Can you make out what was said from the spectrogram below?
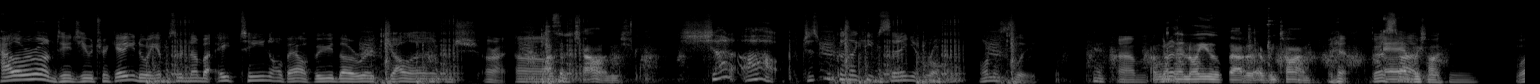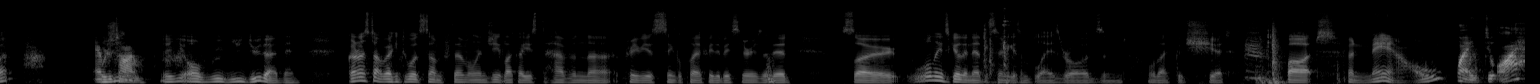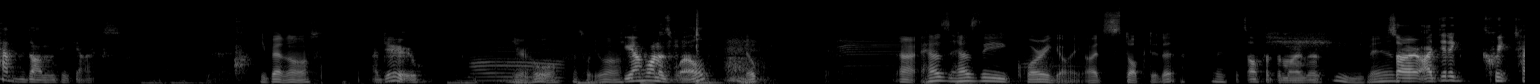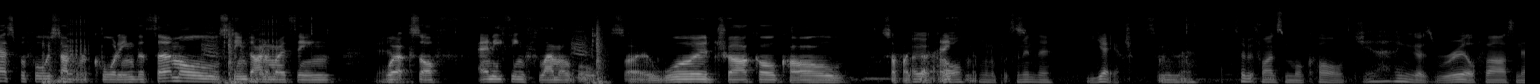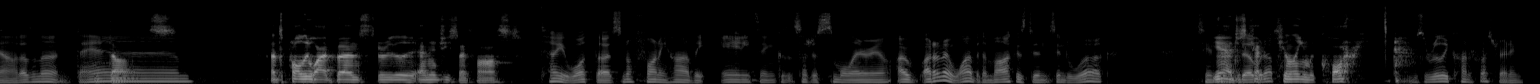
Hello everyone, Teanji with Trinketi doing episode number 18 of our Feed the Rick challenge. Alright, That's um, a challenge. shut up, just because I keep saying it wrong, honestly. Yeah. Um, I'm I'm gonna gonna, annoy you about it every time. yeah, gonna start Every time. working, what? Every What did you- time. You, oh, you- you do that then. Gonna start working towards some thermal energy like I used to have in the previous single player Feed the Beast series I did. So we'll need to go to the nether soon to get some blaze rods and all that good shit. But for now, Wait, do I have the diamond pickaxe? you better not. I do. You're a whore. That's what you are. Do you have one as well? Nope. Alright, how's how's the quarry going? Oh, it stopped, did it? It's off at the moment. Jeez, man. So I did a quick test before we started recording. The thermal steam dynamo thing Damn. works off anything flammable. So wood, charcoal, coal, stuff like I got that. coal. Anything I'm gonna put some in there. Yeah. some in there. Let's hope it finds some more coal. Gee, that thing goes real fast now, doesn't it? Damn. does. That's probably why it burns through the energy so fast. Tell you what though, it's not finding hardly anything because it's such a small area. I, I don't know why, but the markers didn't seem to work. Seemed Yeah, to just it kept killing the quarry. It was really kind of frustrating.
